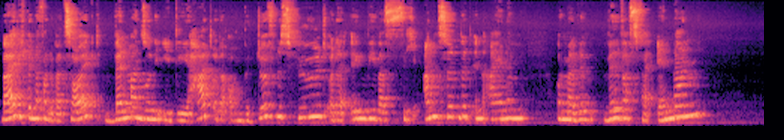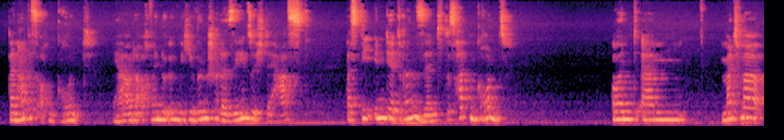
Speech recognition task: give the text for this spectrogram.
Weil ich bin davon überzeugt, wenn man so eine Idee hat oder auch ein Bedürfnis fühlt oder irgendwie was sich anzündet in einem und man will, will was verändern, dann hat es auch einen Grund ja, oder auch wenn du irgendwelche Wünsche oder Sehnsüchte hast, dass die in dir drin sind, das hat einen Grund. Und ähm, manchmal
